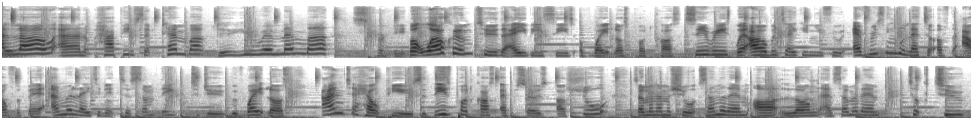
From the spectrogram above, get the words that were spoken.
Hello and happy September. Do you remember? Sorry. But welcome to the ABCs of Weight Loss podcast series, where I will be taking you through every single letter of the alphabet and relating it to something to do with weight loss and to help you. So these podcast episodes are short, some of them are short, some of them are long, and some of them took two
